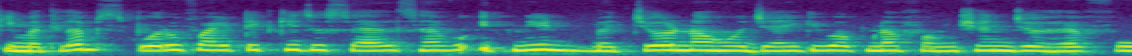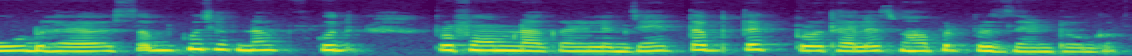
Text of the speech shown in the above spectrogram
कि मतलब स्पोरोफाइटिक की जो सेल्स हैं, वो इतनी मेच्योर ना हो जाए कि वो अपना फ़ंक्शन जो है, फ़ूड है, सब कुछ अपना खुद परफॉर्म ना करने लग जाए, तब तक प्रोथैलस वहाँ पर प्रेजेंट होगा।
